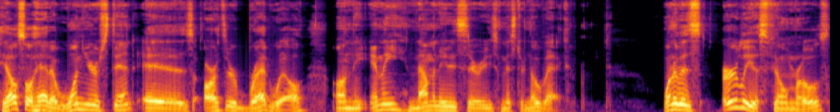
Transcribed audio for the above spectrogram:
He also had a one year stint as Arthur Bradwell on the Emmy nominated series Mr. Novak. One of his earliest film roles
